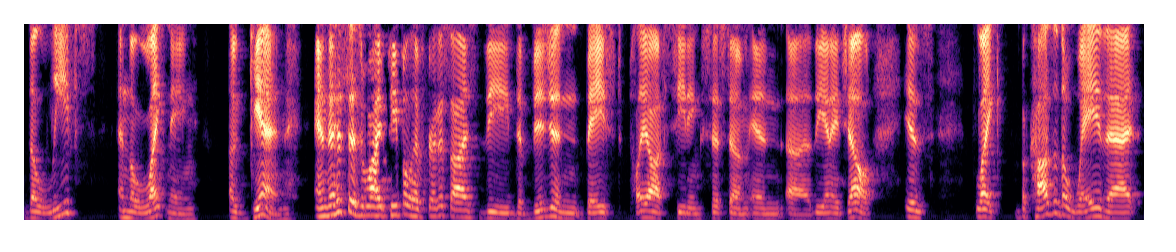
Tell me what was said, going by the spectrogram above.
the Leafs and the Lightning again. And this is why people have criticized the division based playoff seeding system in uh, the NHL is like because of the way that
